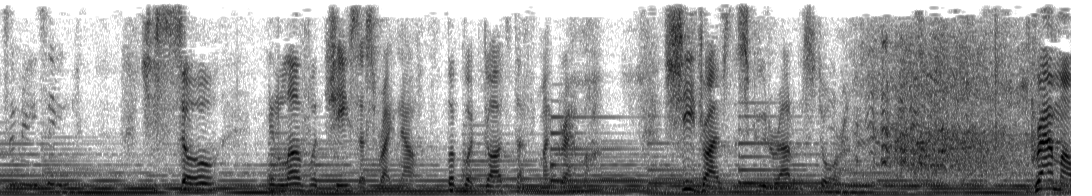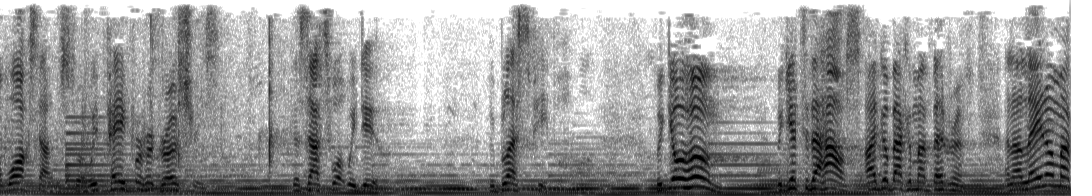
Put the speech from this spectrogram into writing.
It's amazing. She's so in love with Jesus right now. Look what God's done for my grandma. She drives the scooter out of the store. Grandma walks out of the store. We pay for her groceries because that's what we do. We bless people. We go home. We get to the house. I go back in my bedroom and I lay it on my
